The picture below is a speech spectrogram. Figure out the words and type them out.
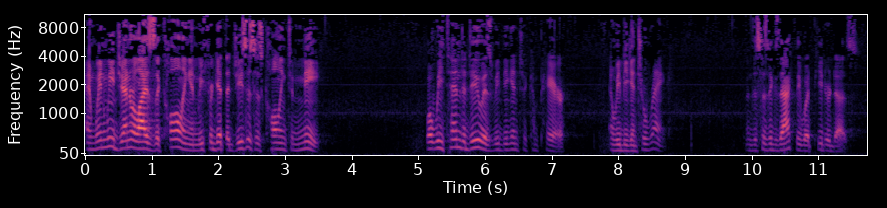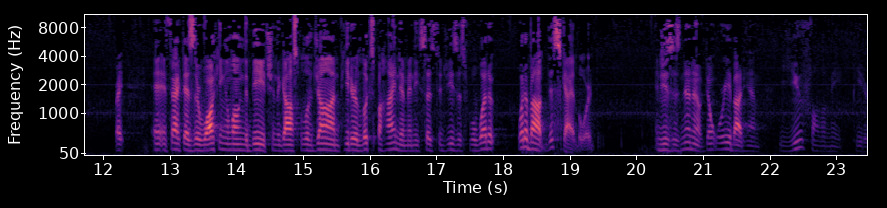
And when we generalize the calling and we forget that Jesus is calling to me, what we tend to do is we begin to compare and we begin to rank. And this is exactly what Peter does. Right? And in fact, as they're walking along the beach in the Gospel of John, Peter looks behind him and he says to Jesus, Well, what, what about this guy, Lord? And Jesus says, No, no, don't worry about him. you follow me, Peter?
